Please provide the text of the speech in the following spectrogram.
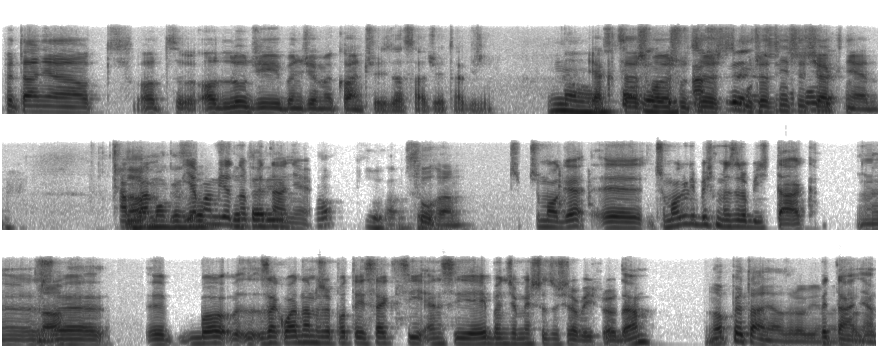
pytania od, od, od ludzi będziemy kończyć w zasadzie, także No, jak chcesz, możesz uczestniczyć, jak nie. A No, mam, mogę ja mam jedno loterię? pytanie. No, słucham. Słucham. Czy, czy mogę? Y, czy moglibyśmy zrobić tak, y, No. że. y, Bo zakładam, że po tej sekcji NCAA będziemy jeszcze coś robić, prawda? No pytania zrobimy. Pytania.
